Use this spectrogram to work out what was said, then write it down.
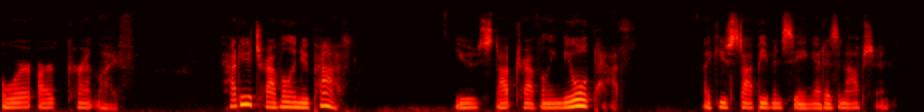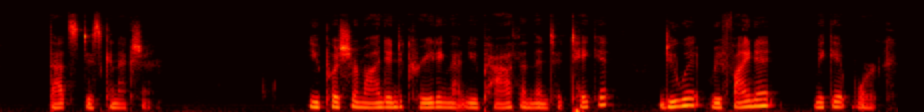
or our current life. How do you travel a new path? You stop traveling the old path, like you stop even seeing it as an option. That's disconnection. You push your mind into creating that new path and then to take it, do it, refine it, make it work.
